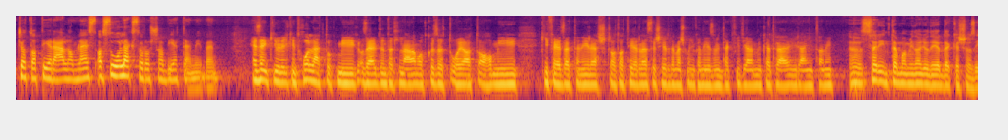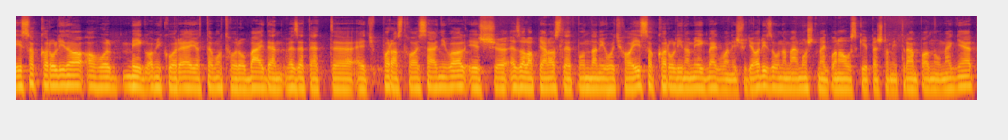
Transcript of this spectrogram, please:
csatatér állam lesz, a szó legszorosabb értelmében. Ezen kívül egyébként hol láttok még az eldöntetlen államok között olyat, ami kifejezetten éles csatatér lesz, és érdemes mondjuk a nézőinknek figyelmüket rá irányítani? Szerintem ami nagyon érdekes az Észak-Karolina, ahol még amikor eljöttem otthonról, Biden vezetett egy paraszt hajszányival, és ez alapján azt lehet mondani, hogy ha Észak-Karolina még megvan, és ugye Arizona már most megvan ahhoz képest, amit Trump annó megnyert,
